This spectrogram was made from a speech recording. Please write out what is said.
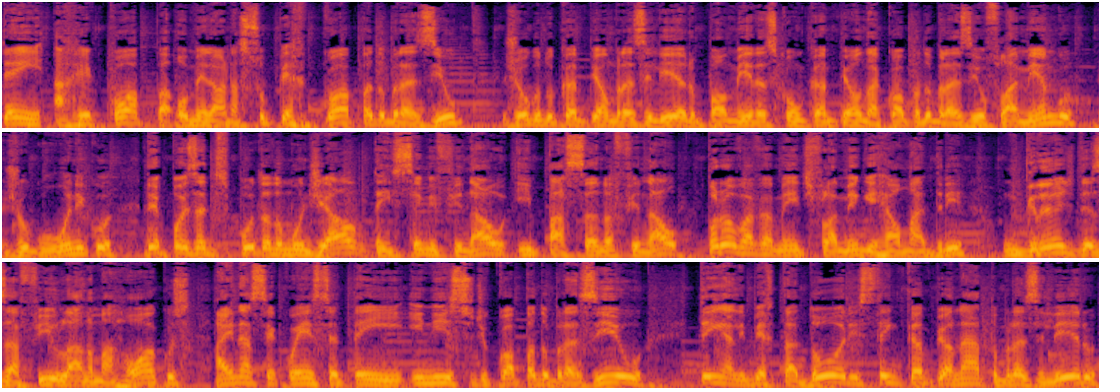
Tem a Recopa, ou melhor, a Supercopa do Brasil, jogo do campeão brasileiro, Palmeiras com o campeão da Copa do Brasil, Flamengo, jogo único. Depois a disputa do Mundial, tem semifinal e passando a final, provavelmente Flamengo e Real Madrid, um grande desafio lá no Marrocos. Aí na sequência tem início de Copa do Brasil, tem a Libertadores, tem Campeonato Brasileiro,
